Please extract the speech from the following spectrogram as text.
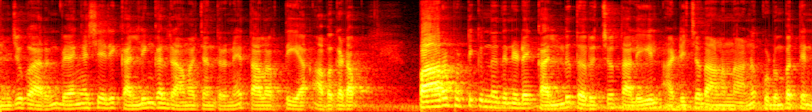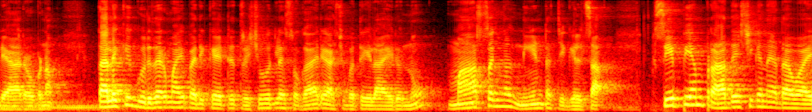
അഞ്ചുകാരൻ വേങ്ങശ്ശേരി കല്ലിങ്കൽ രാമചന്ദ്രനെ തളർത്തിയ അപകടം. പാറ പൊട്ടിക്കുന്നതിനിടെ കല്ല് തെറിച്ചു തലയിൽ അടിച്ചതാണെന്നാണ് കുടുംബത്തിന്റെ ആരോപണം. തലയ്ക്ക് ഗുരുതരമായി പരിക്കേറ്റ് തൃശൂരിലെ സ്വകാര്യ ആശുപത്രിയിലായിരുന്നു മാസങ്ങൾ നീണ്ട ചികിത്സ. സി പി എം പ്രാദേശിക നേതാവായ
